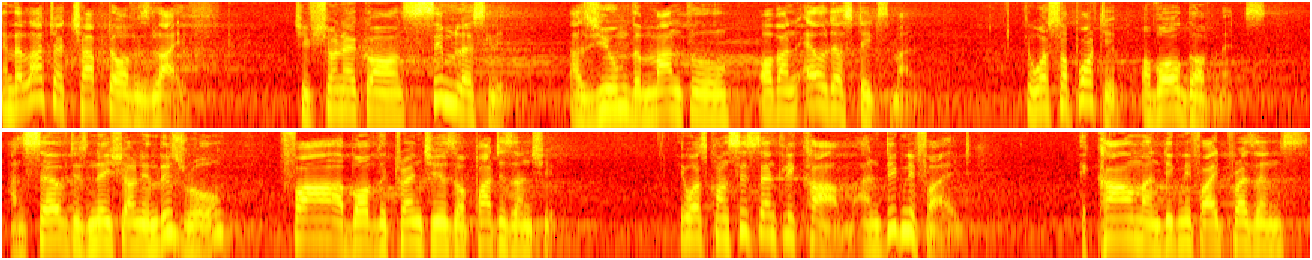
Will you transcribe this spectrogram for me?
In the latter chapter of his life, Chief Shonekan seamlessly assumed the mantle of an elder statesman. He was supportive of all governments and served his nation in this role far above the trenches of partisanship. He was consistently calm and dignified, a calm and dignified presence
